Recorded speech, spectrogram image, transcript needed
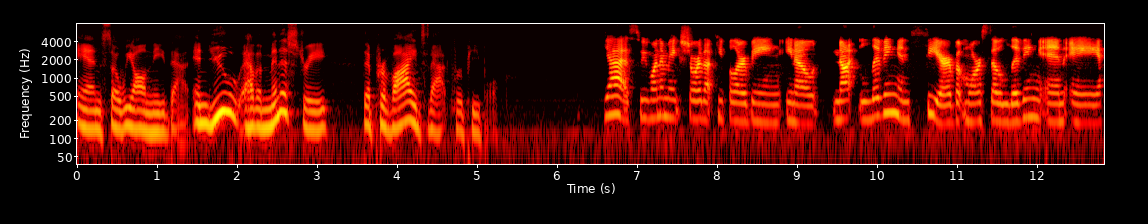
And so we all need that. And you have a ministry that provides that for people. Yes, we want to make sure that people are being, you know, not living in fear, but more so living in a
